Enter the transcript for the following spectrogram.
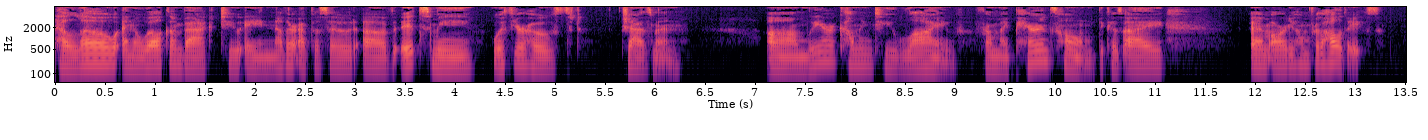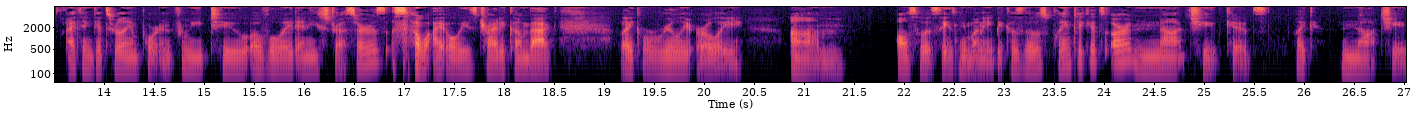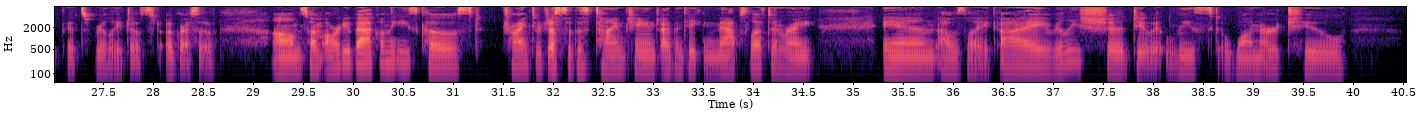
Hello, and welcome back to another episode of It's Me with your host, Jasmine. Um, we are coming to you live from my parents' home because I am already home for the holidays. I think it's really important for me to avoid any stressors, so I always try to come back like really early. Um, also, it saves me money because those plane tickets are not cheap, kids. Like, not cheap. It's really just aggressive. Um, so I'm already back on the East Coast, trying to adjust to this time change. I've been taking naps left and right. And I was like, I really should do at least one or two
